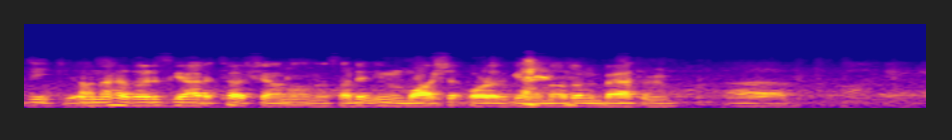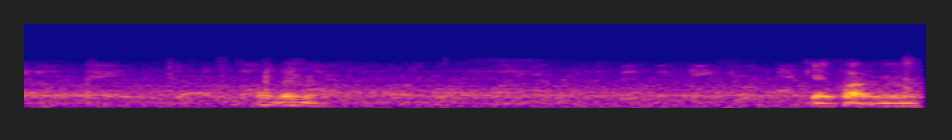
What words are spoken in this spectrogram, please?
ridiculous. don't know how they just got a touchdown on us. I didn't even watch that part of the game. I was in the bathroom. Uh, I don't remember. Can't quite remember.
